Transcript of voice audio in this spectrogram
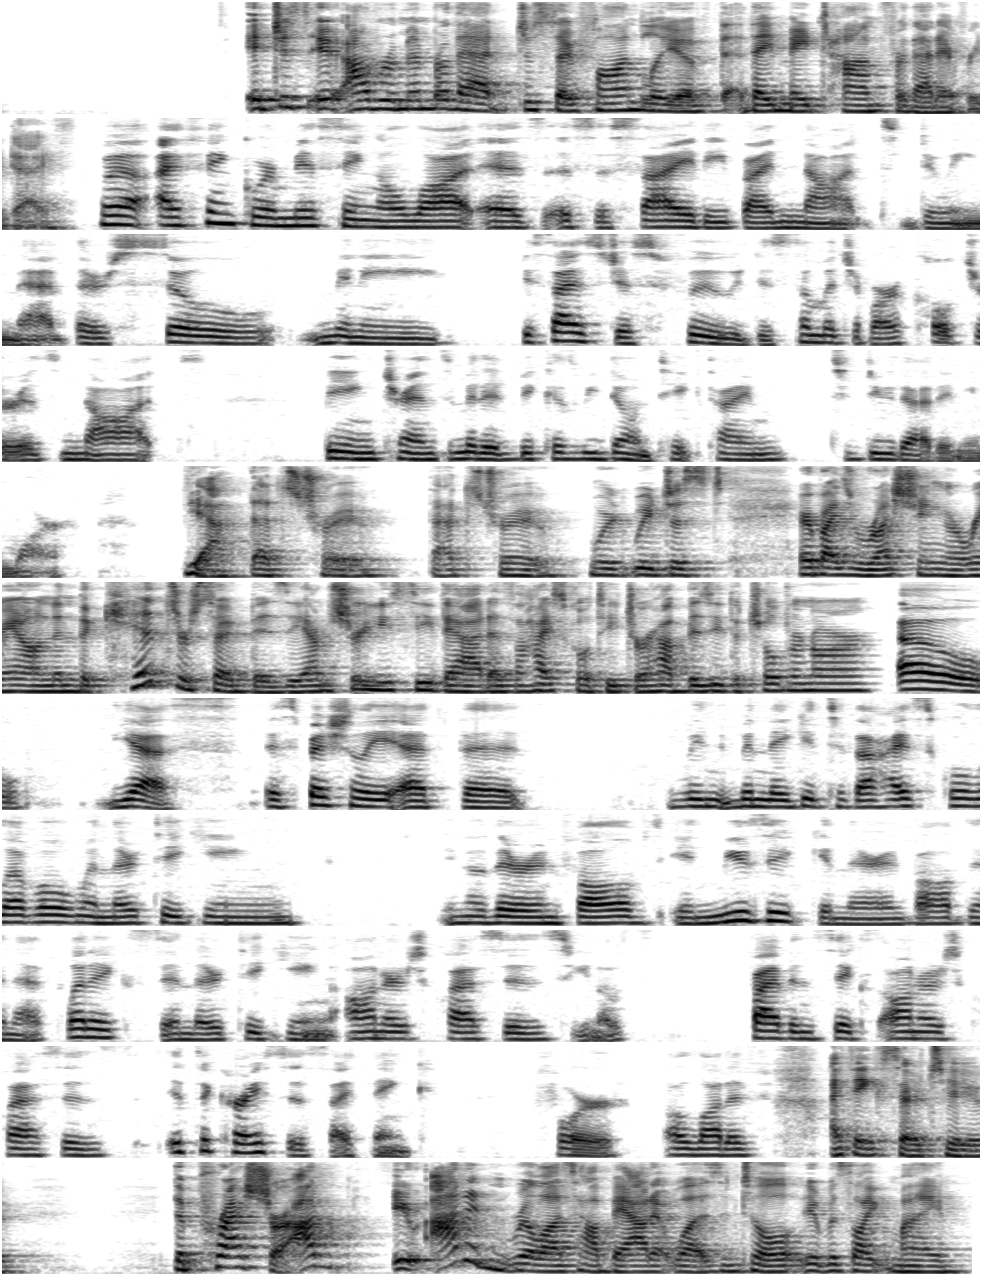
it just it, i remember that just so fondly of that they made time for that every day. Well i think we're missing a lot as a society by not doing that. There's so many besides just food so much of our culture is not being transmitted because we don't take time to do that anymore. Yeah, that's true. That's true. We're, we just, everybody's rushing around and the kids are so busy. I'm sure you see that as a high school teacher, how busy the children are. Oh, yes. Especially at the, when, when they get to the high school level, when they're taking, you know, they're involved in music and they're involved in athletics and they're taking honors classes, you know, five and six honors classes. It's a crisis, I think, for a lot of. I think so too the pressure. I it, I didn't realize how bad it was until it was like my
